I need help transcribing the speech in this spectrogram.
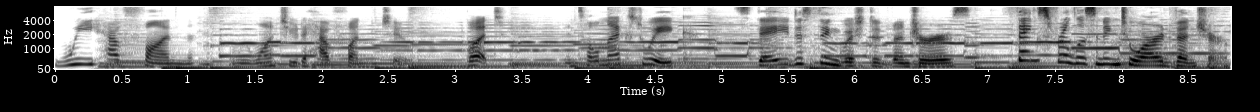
we have fun. And we want you to have fun too. But until next week, stay distinguished, adventurers. Thanks for listening to our adventure.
